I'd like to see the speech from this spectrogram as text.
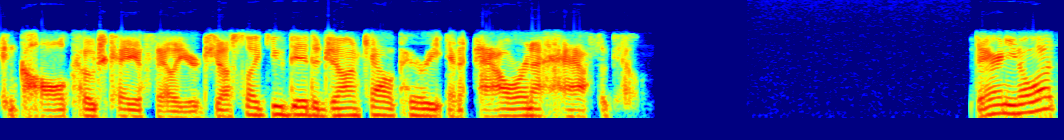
and call Coach K a failure, just like you did to John Calipari an hour and a half ago. Darren, you know what?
